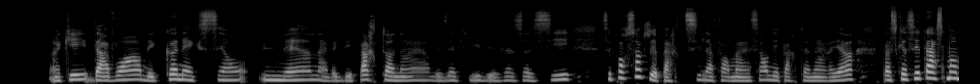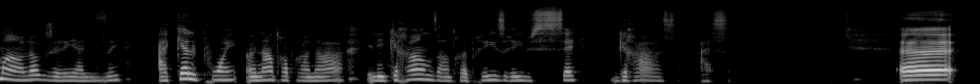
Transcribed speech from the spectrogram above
OK, d'avoir des connexions humaines avec des partenaires, des affiliés, des associés. C'est pour ça que j'ai parti la formation des partenariats, parce que c'est à ce moment-là que j'ai réalisé à quel point un entrepreneur et les grandes entreprises réussissaient grâce à ça. Euh,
